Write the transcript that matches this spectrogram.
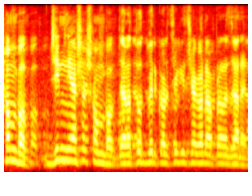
সম্ভব, জিন নিয়ে আসা সম্ভব, যারা তদবির করে, চিকিৎসা করে, আপনারা জানেন।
